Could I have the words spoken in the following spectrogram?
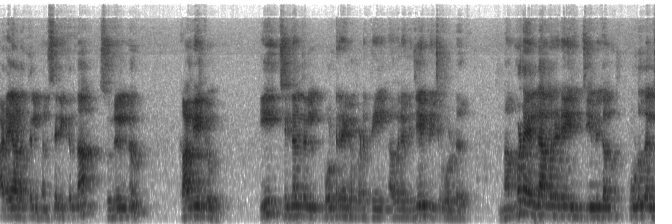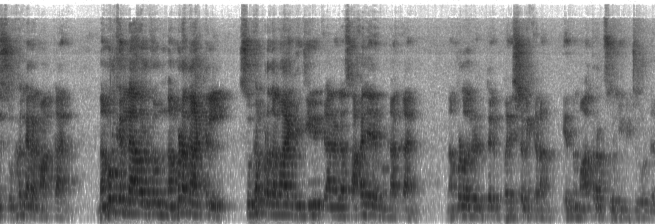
അടയാളത്തിൽ മത്സരിക്കുന്ന സുനിലിനും കാവ്യയ്ക്കും ഈ ചിഹ്നത്തിൽ വോട്ട് രേഖപ്പെടുത്തി അവരെ വിജയിപ്പിച്ചുകൊണ്ട് നമ്മുടെ എല്ലാവരുടെയും ജീവിതം കൂടുതൽ സുഖകരമാക്കാൻ നമുക്കെല്ലാവർക്കും നമ്മുടെ നാട്ടിൽ സുഖപ്രദമായിട്ട് ജീവിക്കാനുള്ള സാഹചര്യം ഉണ്ടാക്കാൻ നമ്മൾ ഓരോരുത്തരും പരിശ്രമിക്കണം എന്ന് മാത്രം സൂചിപ്പിച്ചുകൊണ്ട്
